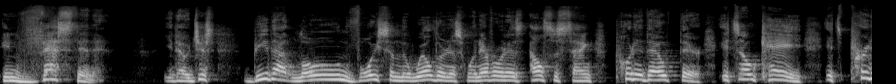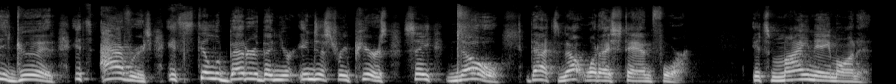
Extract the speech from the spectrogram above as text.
Invest in it. You know, just be that lone voice in the wilderness when everyone else is saying, put it out there. It's okay. It's pretty good. It's average. It's still better than your industry peers. Say, no, that's not what I stand for. It's my name on it.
